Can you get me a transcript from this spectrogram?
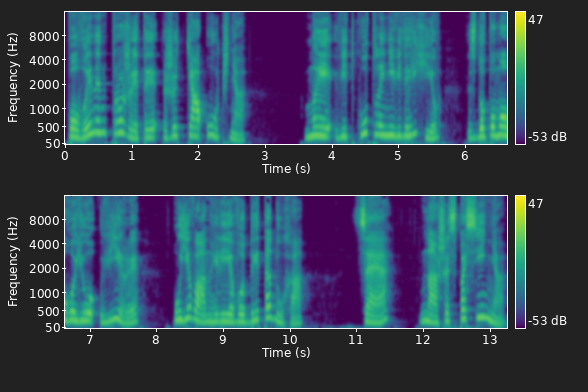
повинен прожити життя учня. Ми відкуплені від гріхів з допомогою віри у Євангеліє води та духа. Це наше спасіння.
